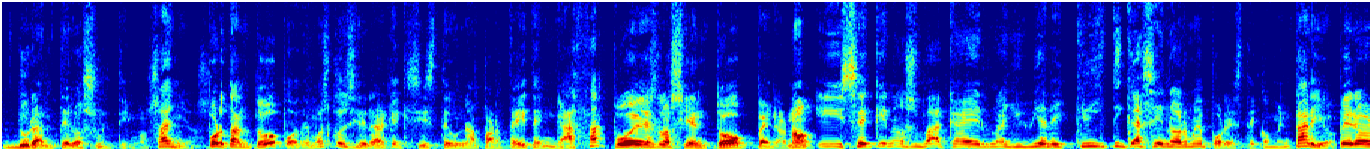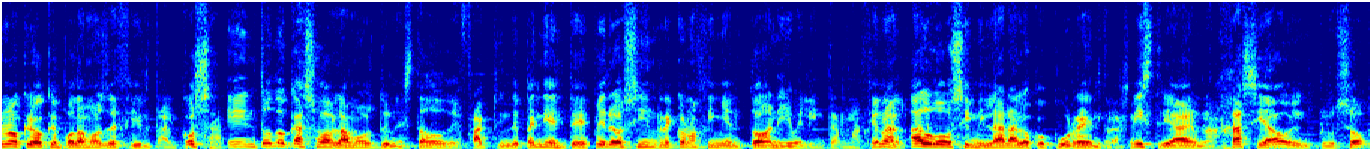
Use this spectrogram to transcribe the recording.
durante los últimos años. Por tanto, ¿podemos considerar que existe un apartheid en Gaza? Pues lo siento, pero no. Y sé que nos va a caer una lluvia de críticas enorme por este comentario, pero no creo que podamos decir tal cosa. En todo caso hablamos de un estado de facto independiente, pero sin reconocimiento a nivel internacional, algo similar a lo que ocurre en Transnistria, en Abjasia o incluso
